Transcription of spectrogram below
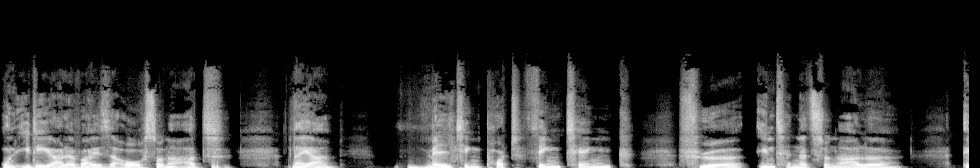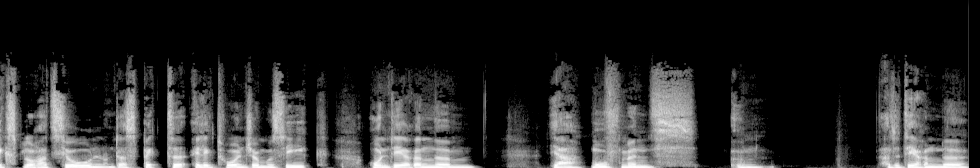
und idealerweise auch so eine Art, naja, Melting Pot Think Tank für internationale Exploration und Aspekte elektronischer Musik und deren ähm, ja, Movements, ähm, also deren äh,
